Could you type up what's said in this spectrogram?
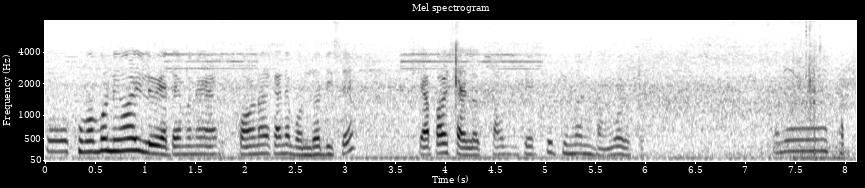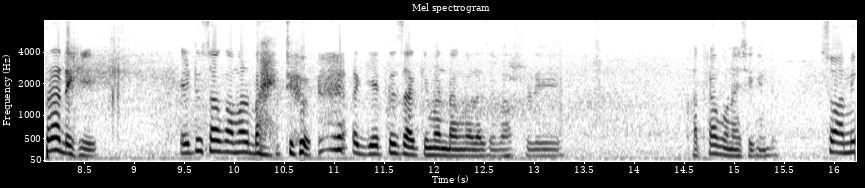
তো সোমাব নোৱাৰিলোঁ ইয়াতে মানে কৰোণাৰ কাৰণে বন্ধ দিছে। ইয়াৰ পৰা চাই লওক চাওক গেটটো কিমান ডাঙৰ আছে। মানে খাতৰা দেখি। এইটো চাওক আমাৰ বাইকটো গেটটো চাওক কিমান ডাঙৰ আছে বাপৰে। খাতৰা বনাইছে কিন্তু। চ' আমি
